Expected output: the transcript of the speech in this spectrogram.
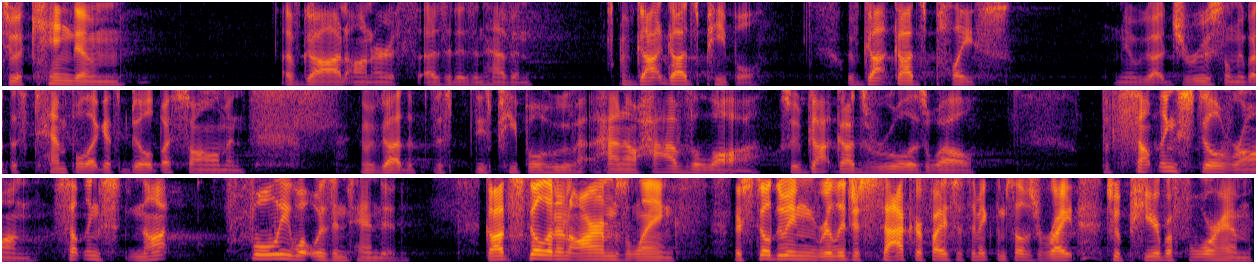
to a kingdom of God on earth as it is in heaven. We've got God's people, we've got God's place. You know, we've got Jerusalem, we've got this temple that gets built by Solomon, and we've got the, this, these people who now have the law. So we've got God's rule as well but something's still wrong. Something's not fully what was intended. God's still at an arm's length. They're still doing religious sacrifices to make themselves right to appear before Him.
